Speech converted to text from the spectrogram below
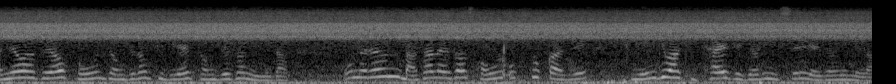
안녕하세요. 보은 정재성 TV의 정재성입니다. 오늘은 마산에서 서울 옥수까지 비행기와 기차의 대결이 있을 예정입니다.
